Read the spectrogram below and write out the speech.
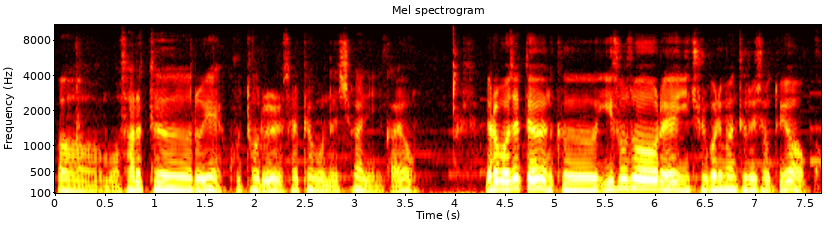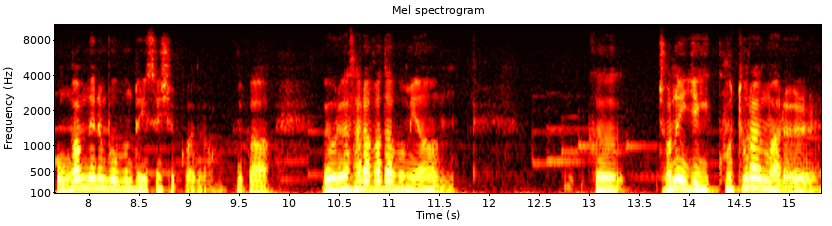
어, 뭐 사르트르의 구토를 살펴보는 시간이니까요. 여러분 어쨌든 그 이 소설의 이 줄거리만 들으셔도요 공감되는 부분도 있으실 거예요. 그러니까 왜 우리가 살아가다 보면 그 저는 이제 이 구토란 말을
